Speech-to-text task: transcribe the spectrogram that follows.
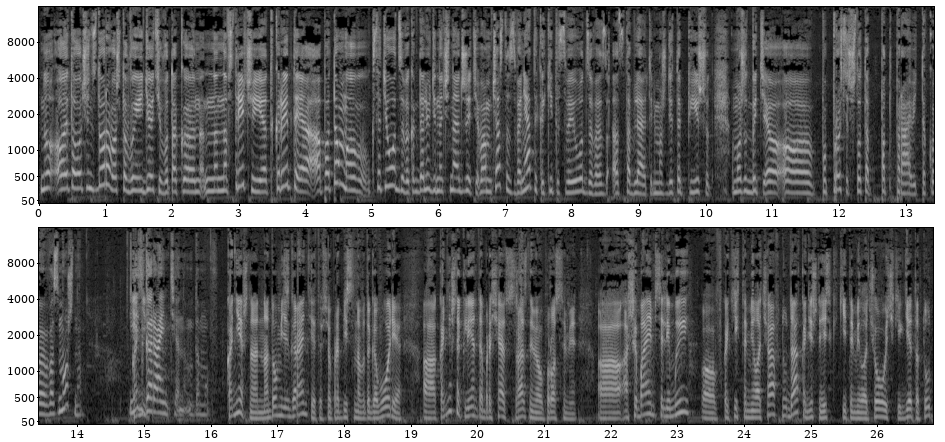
Ну, это очень здорово, что вы идете вот так навстречу и открытые. А потом, кстати, отзывы, когда люди начинают жить, вам часто звонят и какие-то свои отзывы оставляют, или, может, где-то пишут, может быть, попросят что-то подправить. Такое возможно? Есть Конечно. гарантия на домов? Конечно, на дом есть гарантия, это все прописано в договоре. А, конечно, клиенты обращаются с разными вопросами. А, ошибаемся ли мы а, в каких-то мелочах? Ну да, конечно, есть какие-то мелочевочки, где-то тут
